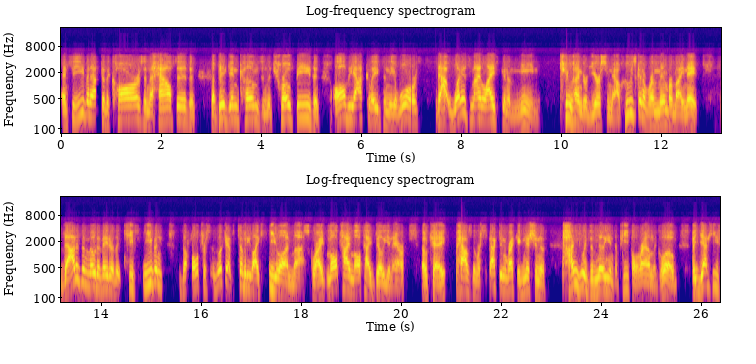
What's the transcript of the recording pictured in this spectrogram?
And see, even after the cars and the houses and the big incomes and the trophies and all the accolades and the awards, that what is my life going to mean 200 years from now? Who's going to remember my name? That is a motivator that keeps even the ultra. Look at somebody like Elon Musk, right? Multi, multi billionaire, okay, has the respect and recognition of hundreds of millions of people around the globe, but yet he's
